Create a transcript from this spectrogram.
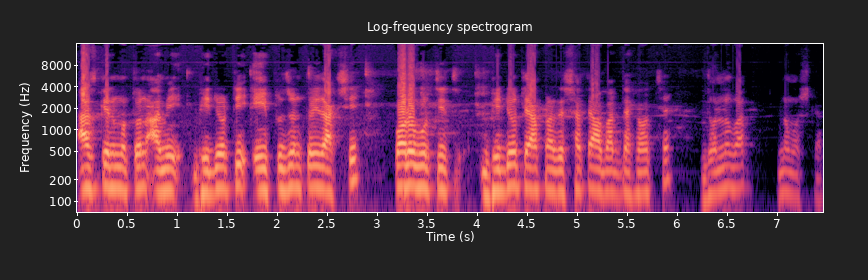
আজকের মতন আমি ভিডিওটি এই পর্যন্তই রাখছি। পরবর্তী ভিডিওতে আপনাদের সাথে আবার দেখা হচ্ছে। ধন্যবাদ, নমস্কার।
